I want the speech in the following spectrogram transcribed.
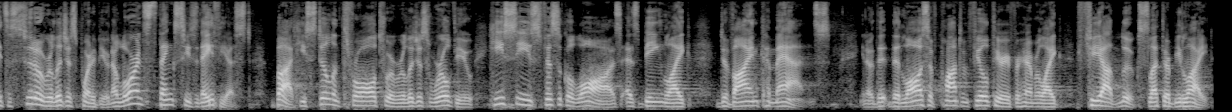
it's a pseudo religious point of view. Now, Lawrence thinks he's an atheist, but he's still enthralled to a religious worldview. He sees physical laws as being like divine commands. You know, the, the laws of quantum field theory for him are like fiat lux, let there be light.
